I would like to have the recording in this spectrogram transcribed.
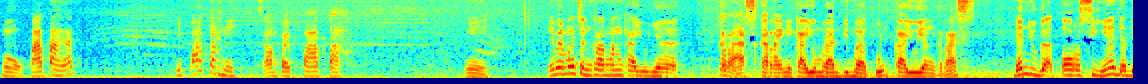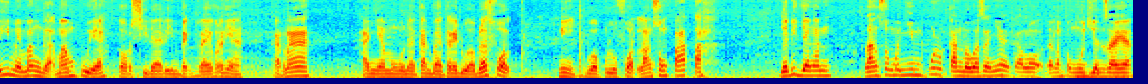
Oh, patah kan? Ini patah nih, sampai patah. Nih, ini memang cengkraman kayunya keras karena ini kayu meranti batu, kayu yang keras. Dan juga torsinya jadi memang nggak mampu ya, torsi dari impact drivernya. Karena hanya menggunakan baterai 12 volt. Nih, 20 volt langsung patah. Jadi jangan langsung menyimpulkan bahwasanya kalau dalam pengujian saya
